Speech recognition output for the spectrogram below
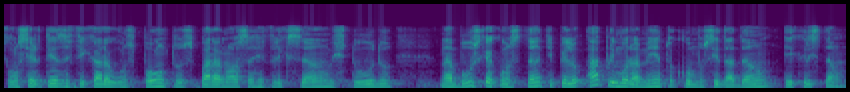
Com certeza ficaram alguns pontos para nossa reflexão, estudo, na busca constante pelo aprimoramento como cidadão e cristão.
